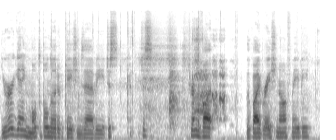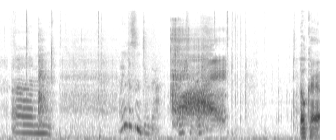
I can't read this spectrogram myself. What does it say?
You are getting multiple notifications, Abby. Just... Just... Turn the vi the vibration off, maybe? Um... Mine doesn't do that. Okay,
